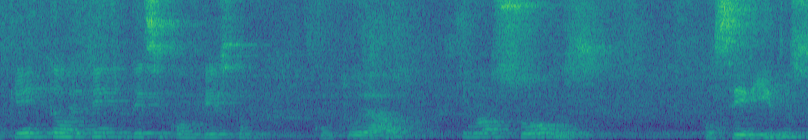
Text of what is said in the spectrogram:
Ok? Então é dentro desse contexto cultural que nós somos inseridos,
